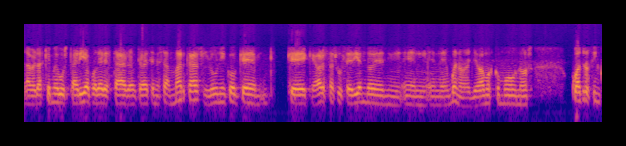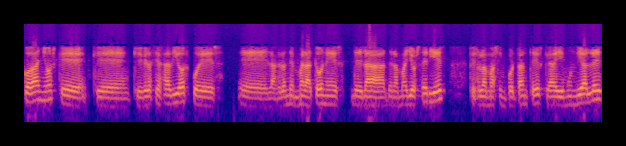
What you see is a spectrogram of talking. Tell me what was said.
la verdad es que me gustaría poder estar otra vez en esas marcas. Lo único que, que, que ahora está sucediendo en, en, en- bueno, llevamos como unos cuatro o cinco años que, que, que gracias a Dios, pues eh, las grandes maratones de la, de las mayor series, que son las más importantes que hay mundiales,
